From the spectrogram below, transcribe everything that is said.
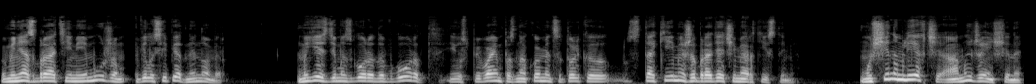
«У меня с братьями и мужем велосипедный номер. Мы ездим из города в город и успеваем познакомиться только с такими же бродячими артистами. Мужчинам легче, а мы, женщины,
